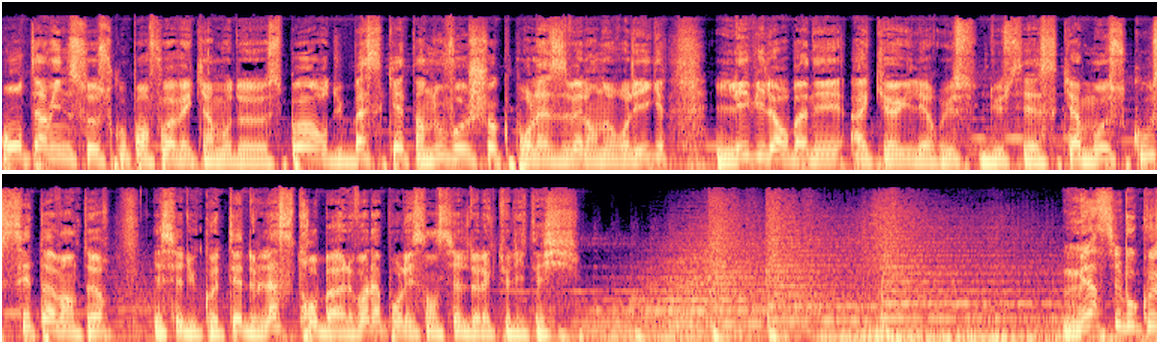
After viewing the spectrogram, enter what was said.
On termine ce scoop info avec un mot de sport, du basket, un nouveau choc pour l'Asvel en Euroleague. Les Villeurbanais accueillent les Russes du CSK Moscou. C'est à 20h et c'est du côté de l'Astrobal. Voilà pour les essentiel de l'actualité. Merci beaucoup.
